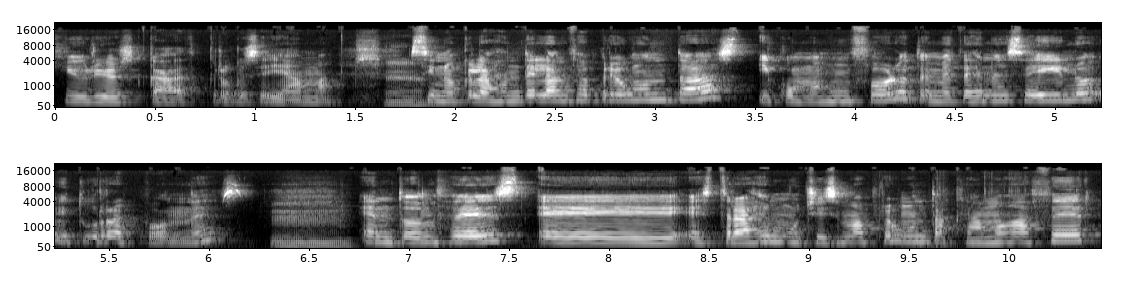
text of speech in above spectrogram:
Curious Cat, creo que se llama. Sí. Sino que la gente lanza preguntas y como es un foro, te metes en ese hilo y tú respondes. Mm. Entonces, eh, extraje muchísimas preguntas que vamos a hacer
